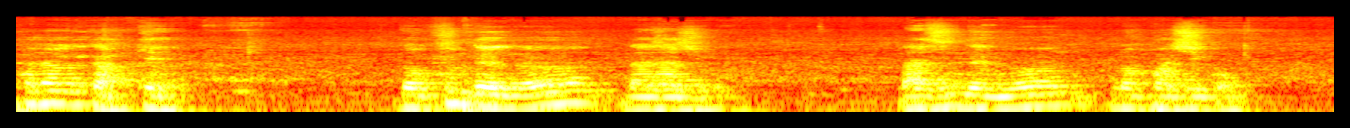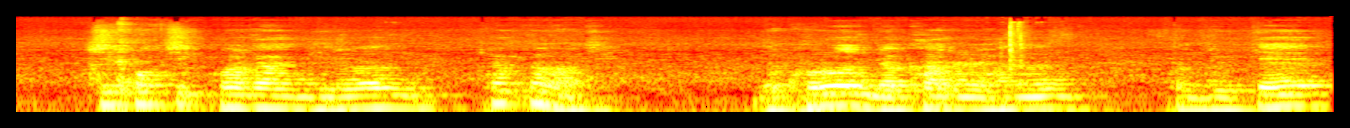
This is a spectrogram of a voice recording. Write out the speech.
편하게 갈게. 높은 데는 낮아지고 낮은 데는 높아지고 질퍽질퍽한 길은 평평하게. 그런 역할을 하는 분들께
